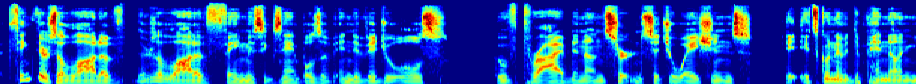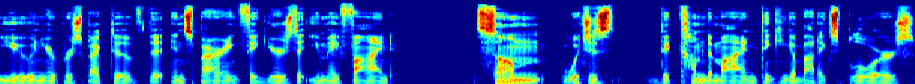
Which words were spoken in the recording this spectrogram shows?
I think there's a lot of there's a lot of famous examples of individuals who've thrived in uncertain situations. It's going to depend on you and your perspective, the inspiring figures that you may find. Some which is that come to mind thinking about explorers,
